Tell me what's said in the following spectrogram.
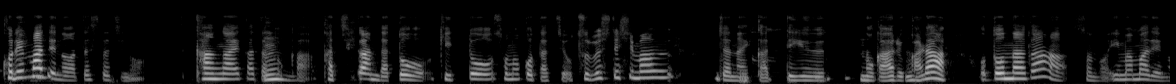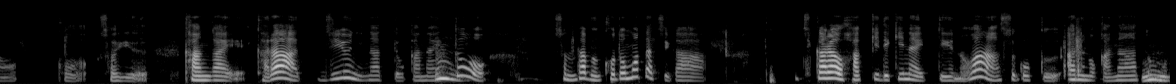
これまでの私たちの考え方とか価値観だと、きっとその子たちを潰してしまうんじゃないかっていうのがあるから、大人がその今までのこうそういう考えから自由になっておかないと、その多分子どもたちが力を発揮できないっていうのはすごくあるのかなと思っ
